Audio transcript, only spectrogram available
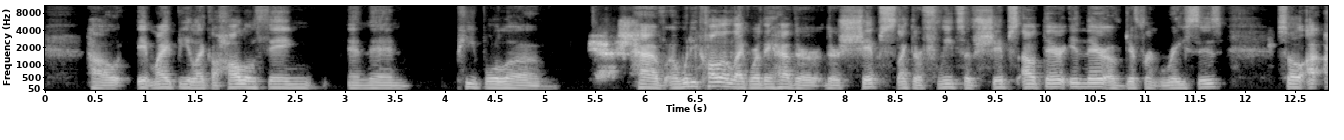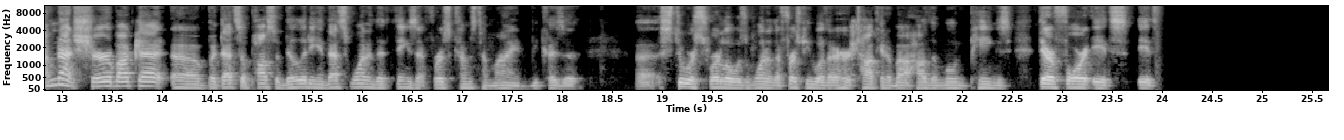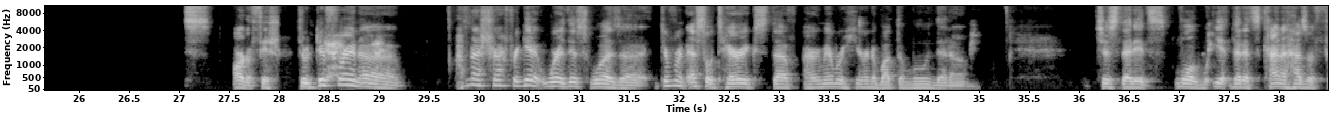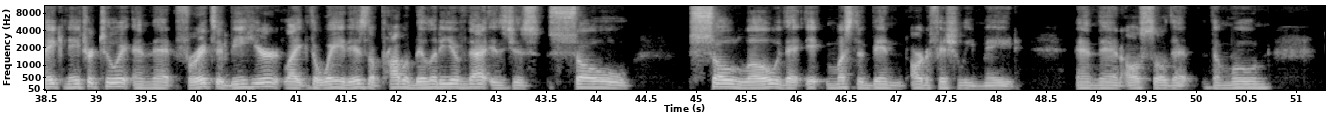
how it might be like a hollow thing and then people um yes. have uh, what do you call it like where they have their their ships like their fleets of ships out there in there of different races so I, i'm not sure about that uh, but that's a possibility and that's one of the things that first comes to mind because of uh, Stuart Swerdlow was one of the first people that I heard talking about how the moon pings. Therefore, it's it's it's artificial through different. uh I'm not sure. I forget where this was. Uh, different esoteric stuff. I remember hearing about the moon that um, just that it's well, yeah, that it's kind of has a fake nature to it, and that for it to be here, like the way it is, the probability of that is just so so low that it must have been artificially made and then also that the moon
